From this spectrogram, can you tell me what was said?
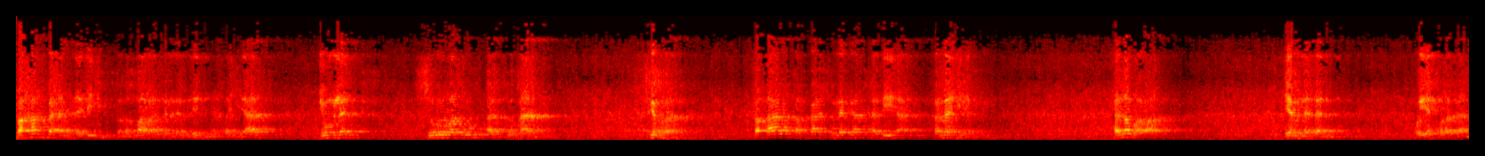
فخبأ النبي صلى الله عليه وسلم لابن الصياد جملة سورة الدخان. سرا. فقال قبعت لك خبيئة فما هي؟ فنظر يمنة ويسرة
